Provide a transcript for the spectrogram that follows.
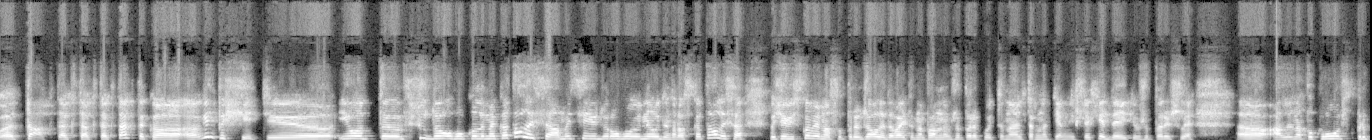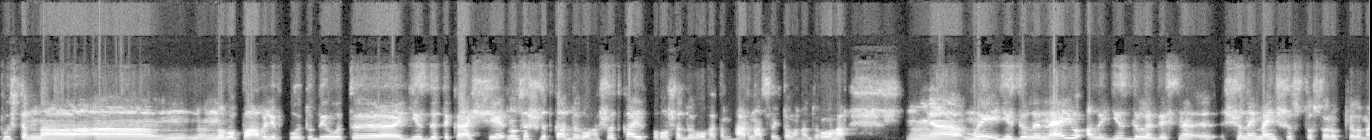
е, так, так, так, так, так, така. е, Він пищить. Е, І от е, всю дорогу, коли ми каталися, а ми цією дорогою не один раз каталися, хоча військові нас попереджали, давайте, напевно, вже переходьте на альтернативні шляхи, деякі вже перейшли. Але на Покровськ, припустимо, на Новопавлівку, туди от їздити краще. Ну, це швидка дорога, швидка і хороша дорога, там гарна асфальтована дорога. Е, Ми їздили нею, але їздили десь на е, щонайменше 140 км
